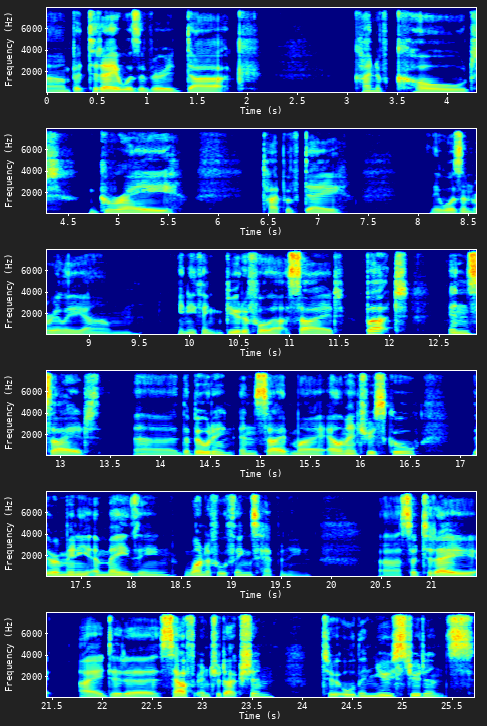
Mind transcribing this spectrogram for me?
um, but today was a very dark, kind of cold, grey type of day. There wasn't really um, anything beautiful outside, but inside uh, the building, inside my elementary school, there are many amazing, wonderful things happening. Uh, so today I did a self introduction to all the new students.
